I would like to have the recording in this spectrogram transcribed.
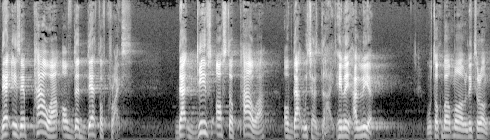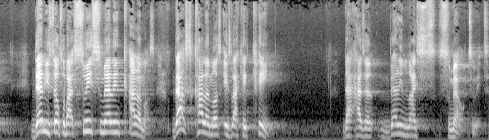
there is a power of the death of Christ that gives us the power of that which has died. Hallelujah. We'll talk about more later on. Then he talks about sweet smelling calamus. That calamus is like a cane that has a very nice smell to it.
